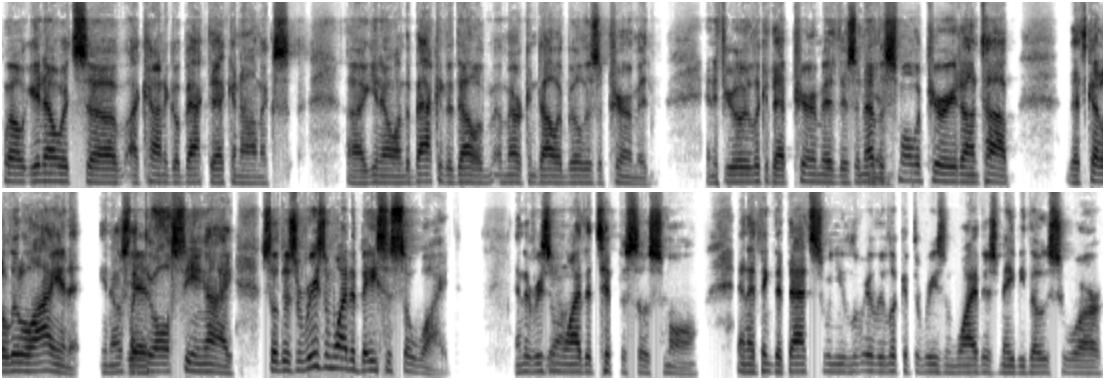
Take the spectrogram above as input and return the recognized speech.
Well, you know, it's uh, I kind of go back to economics. Uh, you know, on the back of the dollar, American dollar bill, there's a pyramid, and if you really look at that pyramid, there's another yeah. smaller pyramid on top that's got a little eye in it. You know, it's like yes. the all-seeing eye. So there's a reason why the base is so wide. And the reason yeah. why the tip is so small. And I think that that's when you really look at the reason why there's maybe those who are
